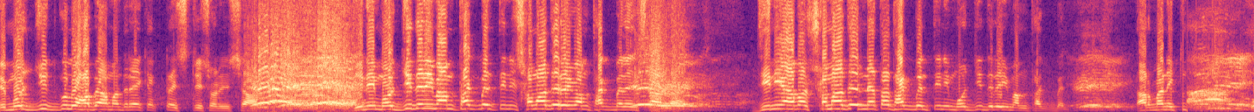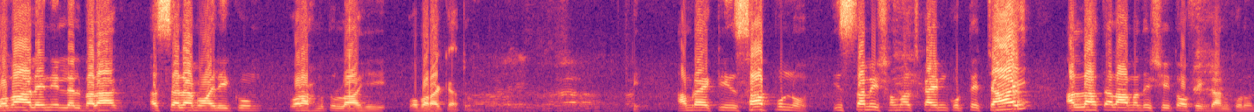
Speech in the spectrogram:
এই মসজিদগুলো হবে আমাদের এক একটা স্টেশন, ইনশাআল্লাহ। যিনি মসজিদের ইমাম থাকবেন, তিনি সমাজের ইমাম থাকবেন, ইনশাআল্লাহ। যিনি আবার সমাজের নেতা থাকবেন তিনি মসজিদের ইমাম থাকবেন। তার মানে কি? ওমা আলাইনিল্লাল বালাগ। আসসালামু আলাইকুম ওয়া রাহমাতুল্লাহি ওয়া বারাকাতুহু। আমরা একটি ইনসাফপূর্ণ ইসলামী সমাজ কায়েম করতে চাই। আল্লাহ তাআলা আমাদের সেই তৌফিক দান করুন।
